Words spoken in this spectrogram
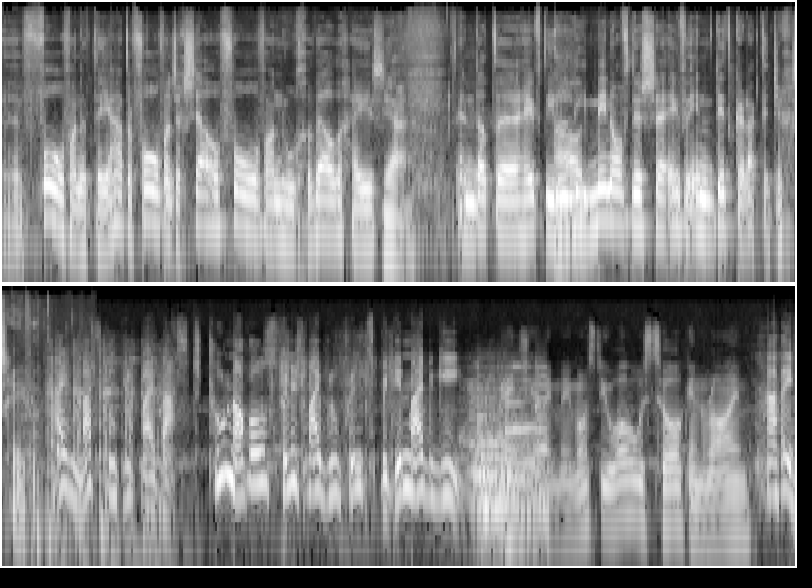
eh, vol van het theater, vol van zichzelf, vol van hoe geweldig hij is. Ja. En dat eh, heeft die Oh. Lee Minhoff dus eh, even in dit karaktertje geschreven. I must complete my bust. Two novels, finish my blueprints, begin my begin. Hey, Jeremy, must you always talk in rhyme? If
